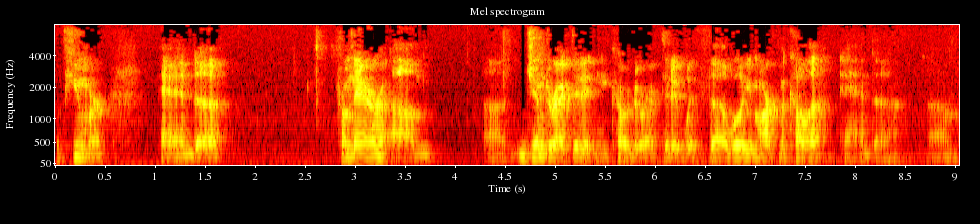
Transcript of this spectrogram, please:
of humor. And uh, from there, um, uh, Jim directed it. He co-directed it with uh, William Mark McCullough, and uh, um,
